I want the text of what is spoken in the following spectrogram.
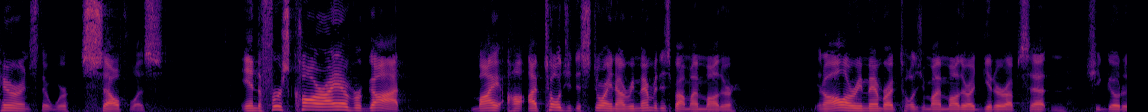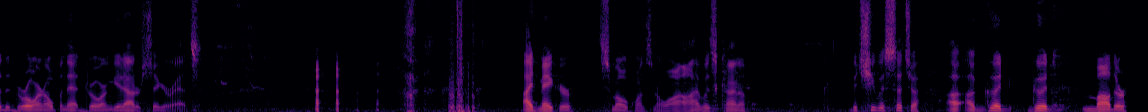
parents that were selfless. And the first car I ever got, my uh, I've told you this story, and I remember this about my mother. You know, all I remember, I've told you my mother, I'd get her upset, and she'd go to the drawer and open that drawer and get out her cigarettes. I'd make her smoke once in a while. I was kind of, but she was such a, a, a good, good mother.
